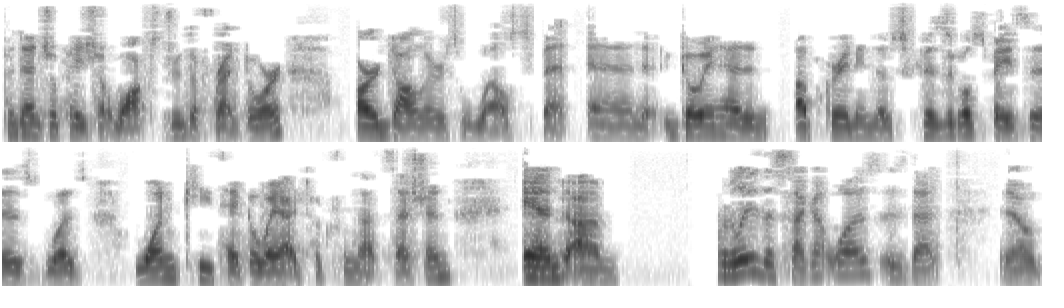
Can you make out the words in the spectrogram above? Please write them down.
potential patient walks through the front door are dollars well spent. And going ahead and upgrading those physical spaces was one key takeaway I took from that session. And um, really, the second was is that you know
